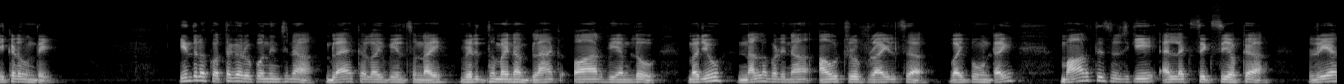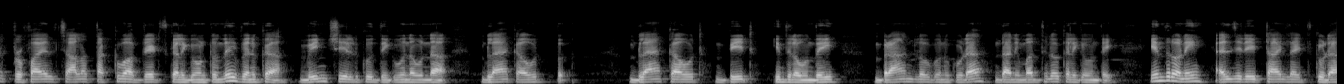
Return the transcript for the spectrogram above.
ఇక్కడ ఉంది. ఇందులో కొత్తగా రూపొందించిన బ్లాక్ అలాయ్ వీల్స్ ఉన్నాయి. విరుద్ధమైన బ్లాక్ ఓఆర్విఎంలు మరియు నల్లబడిన అవుట్ రూఫ్ రైల్స్ వైపు ఉంటాయి. మారుతి సుజుకి ఎల్ఎక్స్ సిక్స్ యొక్క రియర్ ప్రొఫైల్ చాలా తక్కువ అప్డేట్స్ కలిగి ఉంటుంది. వెనుక విండ్షీల్డ్కు దిగువన ఉన్న black out black out beat ఇందులో ఉంది. బ్రాండ్ లోగోను కూడా దాని మధ్యలో కలిగి ఉంది. ఇందులోని ఎల్జీడీ టైల్ లైట్స్ కూడా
